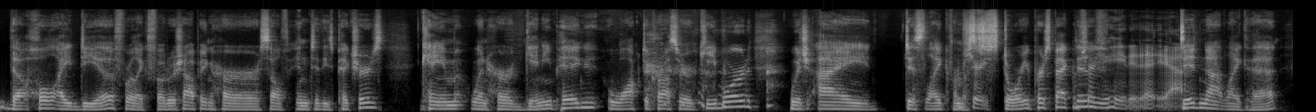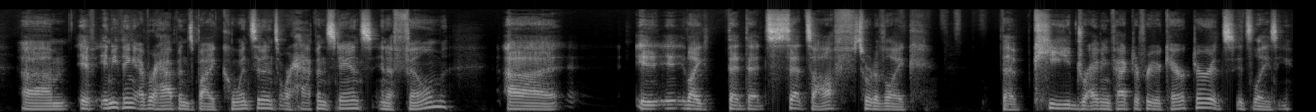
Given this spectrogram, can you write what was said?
the whole idea for like photoshopping herself into these pictures came when her guinea pig walked across her keyboard, which I dislike from sure, a story perspective. I'm sure you hated it. Yeah. Did not like that. Um, if anything ever happens by coincidence or happenstance in a film, uh, it, it like that that sets off sort of like the key driving factor for your character, it's it's lazy.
